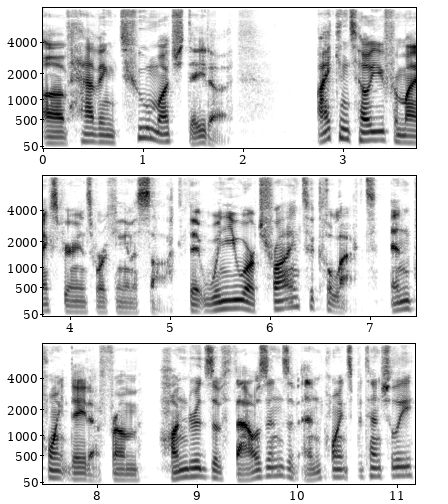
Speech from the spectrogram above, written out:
of having too much data. I can tell you from my experience working in a SOC that when you are trying to collect endpoint data from hundreds of thousands of endpoints potentially,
